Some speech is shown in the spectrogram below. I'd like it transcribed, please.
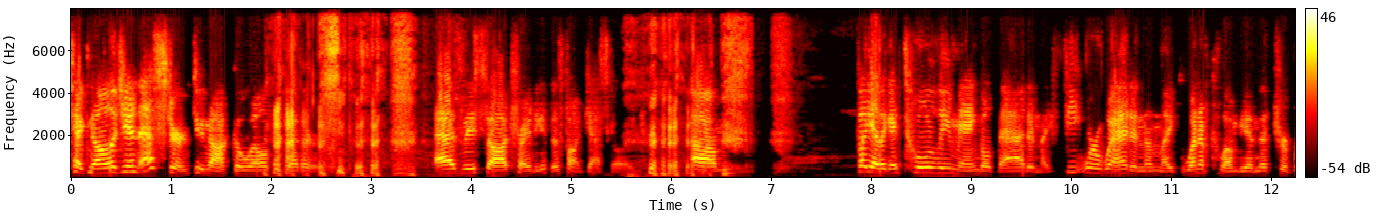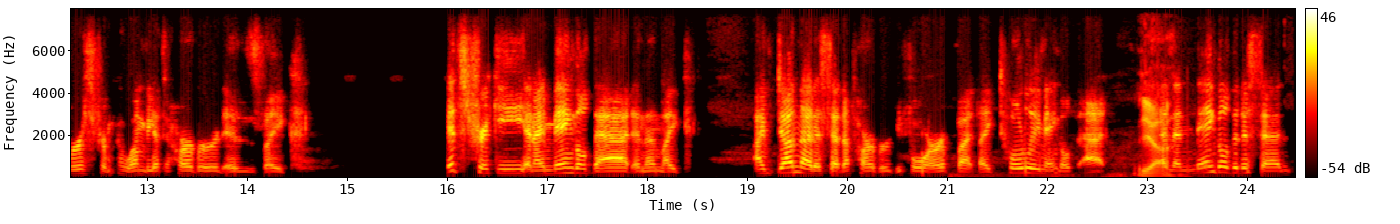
technology and Eszter do not go well together, as we saw trying to get this podcast going. Um, but yeah, like I totally mangled that, and my feet were wet, and then like went up Columbia, and the traverse from Columbia to Harvard is like it's tricky, and I mangled that, and then like I've done that ascent of Harvard before, but like totally mangled that, yeah. and then mangled the descent.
